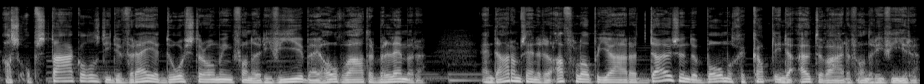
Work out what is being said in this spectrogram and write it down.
als obstakels die de vrije doorstroming van een rivier bij hoogwater belemmeren. En daarom zijn er de afgelopen jaren duizenden bomen gekapt in de uiterwaarden van de rivieren.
